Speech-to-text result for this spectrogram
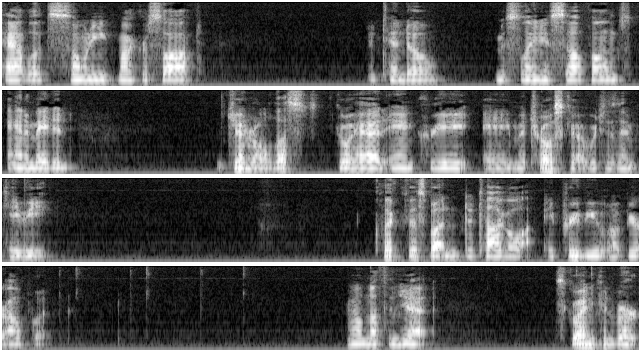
tablets, Sony, Microsoft, Nintendo, miscellaneous cell phones, animated, general. Let's go ahead and create a Matroska, which is MKV. Click this button to toggle a preview of your output. Well, nothing yet. Let's go ahead and convert.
